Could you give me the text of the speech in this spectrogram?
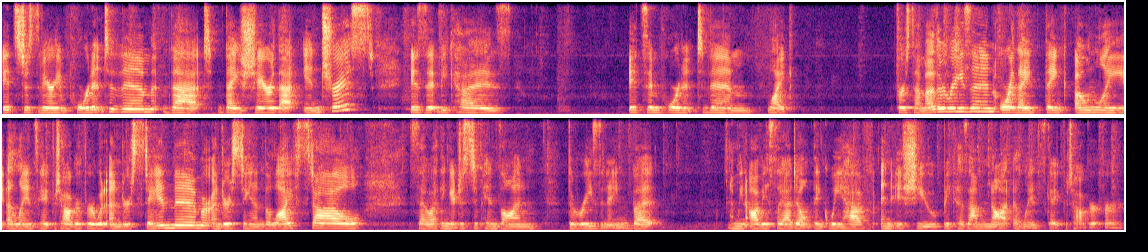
it's just very important to them that they share that interest? Is it because it's important to them, like for some other reason, or they think only a landscape photographer would understand them or understand the lifestyle? So I think it just depends on the reasoning. But I mean, obviously, I don't think we have an issue because I'm not a landscape photographer.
